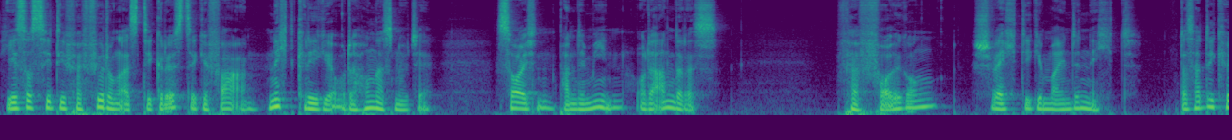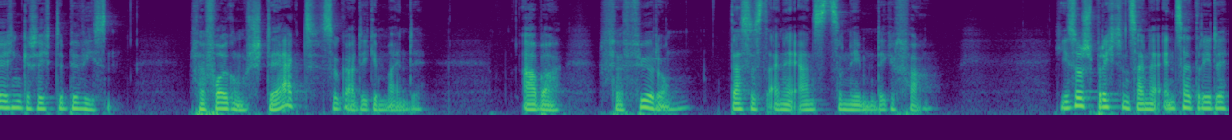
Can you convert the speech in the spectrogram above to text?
Jesus sieht die Verführung als die größte Gefahr an, nicht Kriege oder Hungersnöte, Seuchen, Pandemien oder anderes. Verfolgung schwächt die Gemeinde nicht. Das hat die Kirchengeschichte bewiesen. Verfolgung stärkt sogar die Gemeinde. Aber Verführung, das ist eine ernstzunehmende Gefahr. Jesus spricht in seiner Endzeitrede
